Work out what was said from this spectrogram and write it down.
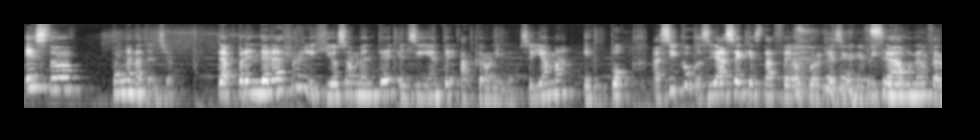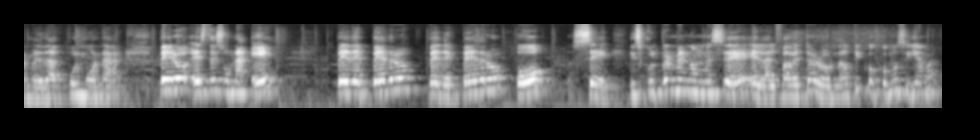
esto, pongan atención. Te aprenderás religiosamente el siguiente acrónimo. Se llama EPOC. Así como ya sé que está feo porque significa Sí. una enfermedad pulmonar. Pero esta es una E, P de Pedro, P de Pedro, O, C. Discúlpenme, no me sé el alfabeto aeronáutico. ¿Cómo se llama?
